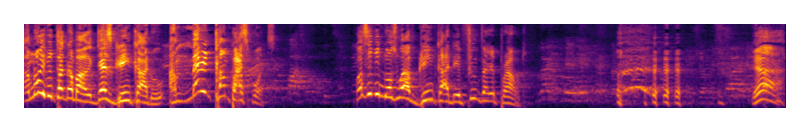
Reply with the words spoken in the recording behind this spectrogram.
I'm not even talking about just green card, oh, American passport. Because even those who have green card, they feel very proud. Yeah.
